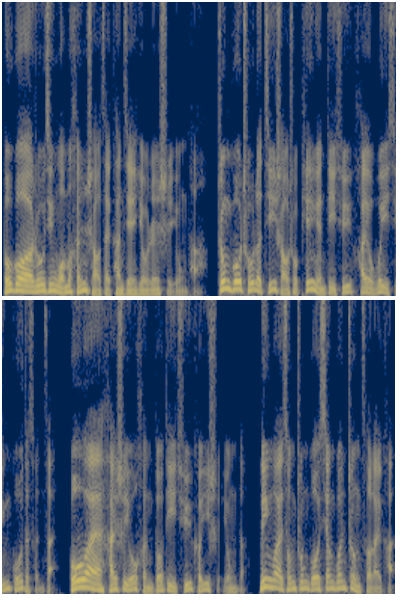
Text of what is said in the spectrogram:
不过，如今我们很少再看见有人使用它。中国除了极少数偏远地区还有卫星锅的存在，国外还是有很多地区可以使用的。另外，从中国相关政策来看，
